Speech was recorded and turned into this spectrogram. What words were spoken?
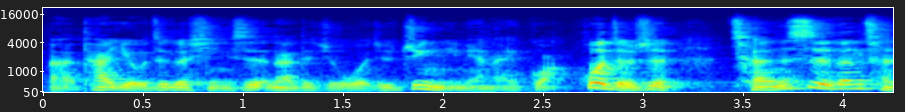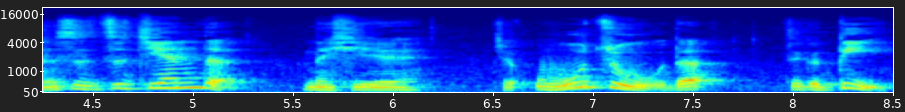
啊，它有这个形式，那这就我就郡里面来管，或者是城市跟城市之间的那些就无主的这个地。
